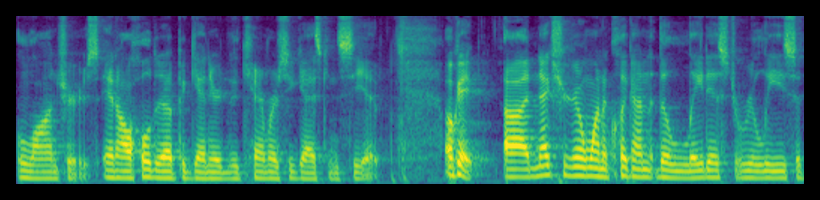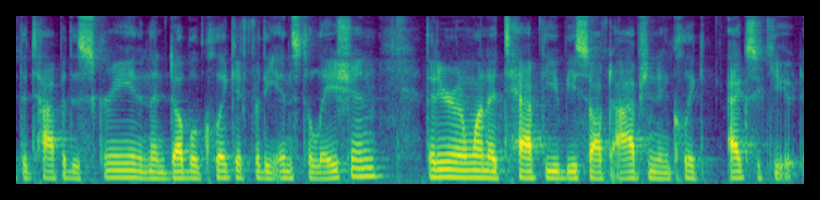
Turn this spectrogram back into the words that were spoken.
launchers. And I'll hold it up again here to the camera so you guys can see it. Okay, uh, next you're going to want to click on the latest release at the top of the screen and then double click it for the installation. Then you're going to want to tap the Ubisoft option and click execute.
